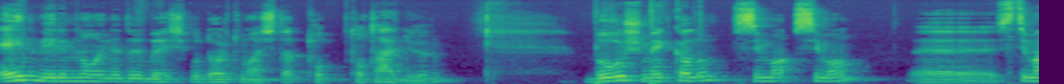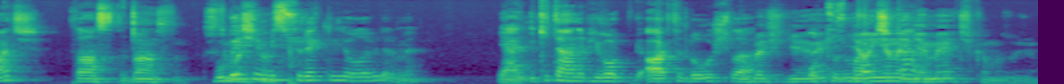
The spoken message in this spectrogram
en verimli oynadığı 5 bu 4 maçta top, total diyorum. Doğuş, McCallum, Simo, Simon, e, Stimac, Dunstan. Dunstan. Bu 5'in bir sürekliliği olabilir mi? Yani iki tane pivot artı Doğuş'la 5 yene, 30 yan maç yana çıkar yemeğe çıkamaz hocam.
